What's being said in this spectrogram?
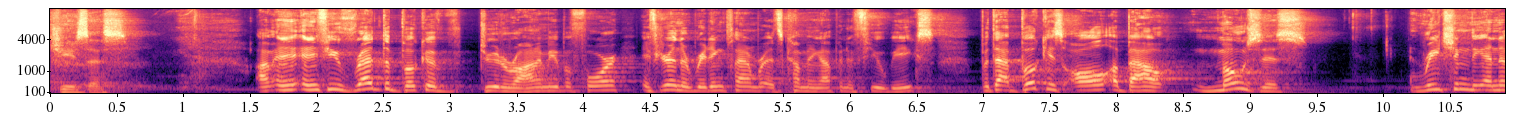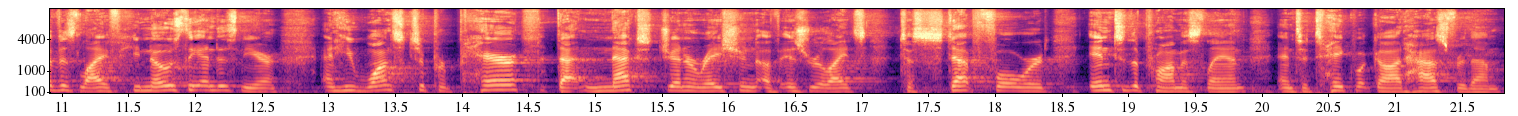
Jesus. Um, and, and if you've read the book of Deuteronomy before, if you're in the reading plan where it's coming up in a few weeks, but that book is all about Moses reaching the end of his life. He knows the end is near, and he wants to prepare that next generation of Israelites to step forward into the promised land and to take what God has for them.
